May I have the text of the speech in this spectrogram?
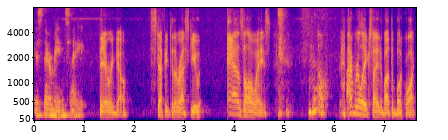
is their main site. There we go. Steffi to the rescue, as always. no. I'm really excited about the book walk.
